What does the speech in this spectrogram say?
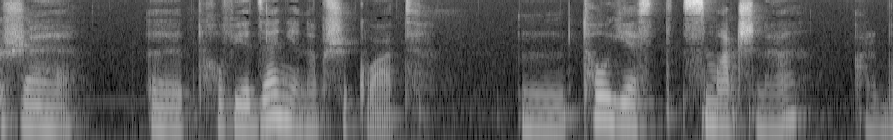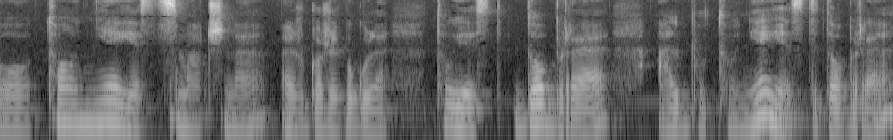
że powiedzenie na przykład mm, to jest smaczne, albo to nie jest smaczne, a już gorzej w ogóle, to jest dobre, albo to nie jest dobre,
